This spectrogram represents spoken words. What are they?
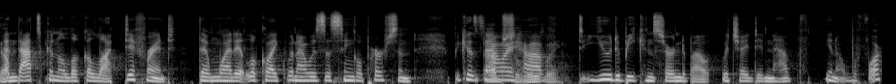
and that's going to look a lot different than what it looked like when I was a single person, because now I have you to be concerned about, which I didn't have, you know, before.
